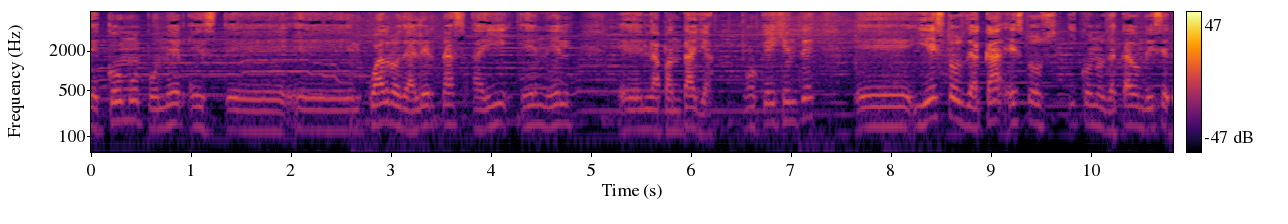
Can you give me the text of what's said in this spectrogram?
de cómo poner este eh, el cuadro de alertas ahí en el en la pantalla. Ok, gente. Eh, y estos de acá, estos iconos de acá donde dice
